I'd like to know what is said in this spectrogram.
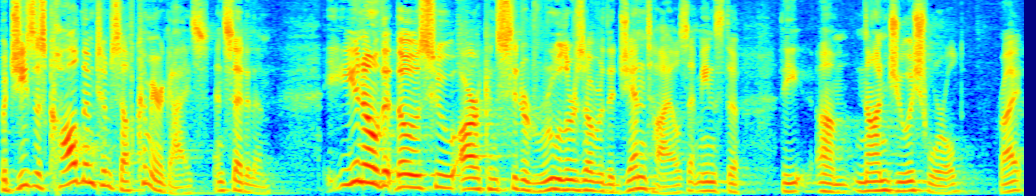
But Jesus called them to himself, Come here, guys, and said to them, You know that those who are considered rulers over the Gentiles, that means the, the um, non Jewish world, right?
